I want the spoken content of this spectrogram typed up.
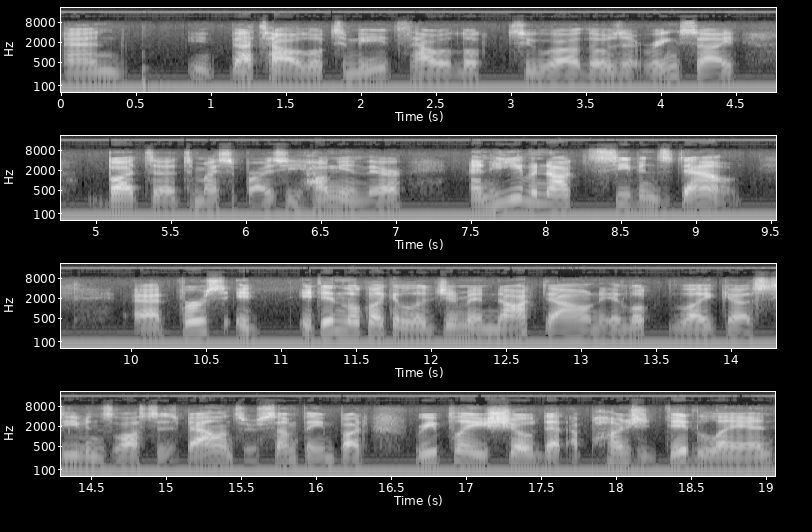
and that's how it looked to me. It's how it looked to uh, those at ringside. But uh, to my surprise, he hung in there, and he even knocked Stevens down. At first, it it didn't look like a legitimate knockdown. It looked like uh, Stevens lost his balance or something, but replays showed that a punch did land,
